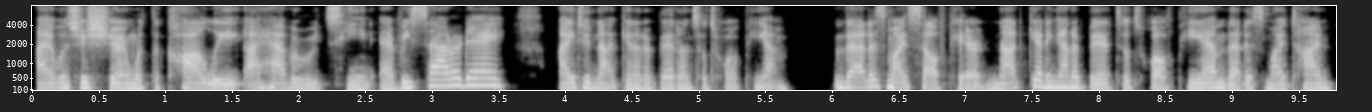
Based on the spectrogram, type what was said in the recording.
I was just sharing with the colleague, I have a routine every Saturday. I do not get out of bed until 12 p.m. That is my self care, not getting out of bed till 12 p.m. That is my time,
